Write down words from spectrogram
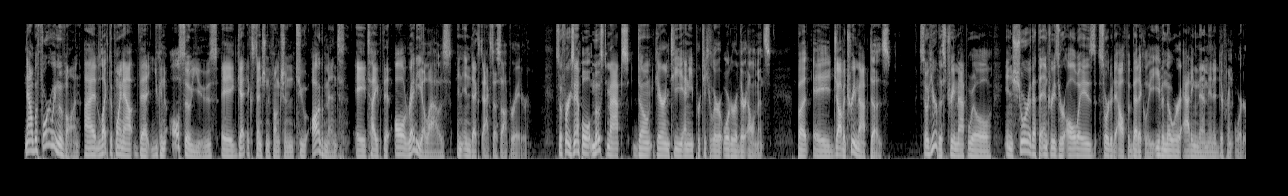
Now, before we move on, I'd like to point out that you can also use a get extension function to augment a type that already allows an indexed access operator. So for example, most maps don't guarantee any particular order of their elements, but a Java tree map does. So here this tree map will ensure that the entries are always sorted alphabetically, even though we're adding them in a different order.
